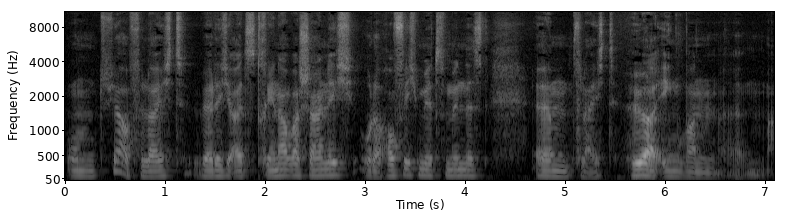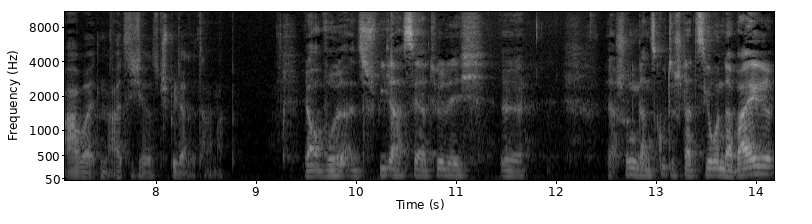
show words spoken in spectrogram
und ja, vielleicht werde ich als Trainer wahrscheinlich oder hoffe ich mir zumindest ähm, vielleicht höher irgendwann ähm, arbeiten, als ich als Spieler getan habe. Ja, obwohl als Spieler hast du ja natürlich äh, ja, schon ganz gute Stationen dabei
